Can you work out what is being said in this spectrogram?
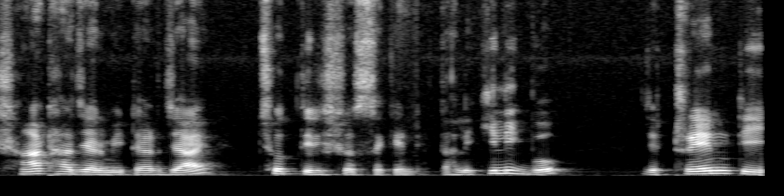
ষাট হাজার মিটার যায় ছত্রিশশো সেকেন্ডে। তাহলে কি লিখব? যে ট্রেনটি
